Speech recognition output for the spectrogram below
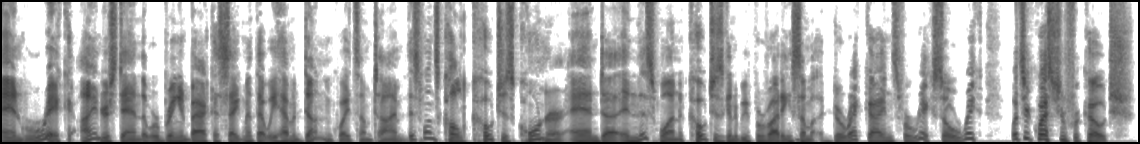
and Rick, I understand that we're bringing back a segment that we haven't done in quite some time. This one's called Coach's Corner. And uh, in this one, Coach is going to be providing some direct guidance for Rick. So, Rick, what's your question for Coach?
